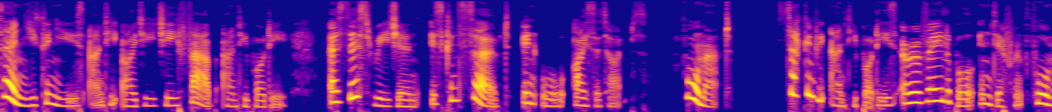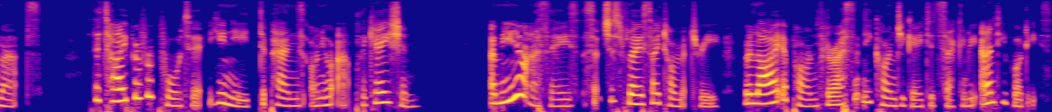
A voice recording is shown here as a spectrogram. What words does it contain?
then you can use anti-IgG Fab antibody, as this region is conserved in all isotypes. Format. Secondary antibodies are available in different formats. The type of reporter you need depends on your application. Immunoassays such as flow cytometry rely upon fluorescently conjugated secondary antibodies,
